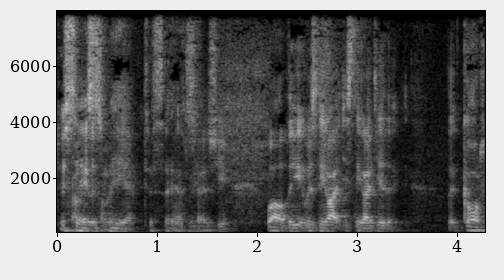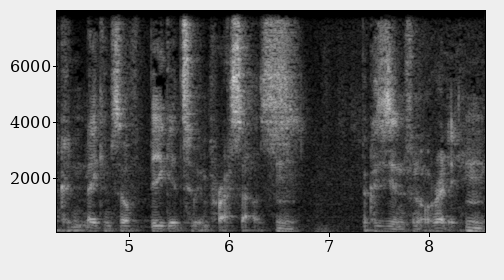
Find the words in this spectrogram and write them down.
Just say it was me. year. Just say it was so me. it's you. Well, the, it was the it's the idea that that God couldn't make himself bigger to impress us Hmm. Because he's infinite already. Hmm.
